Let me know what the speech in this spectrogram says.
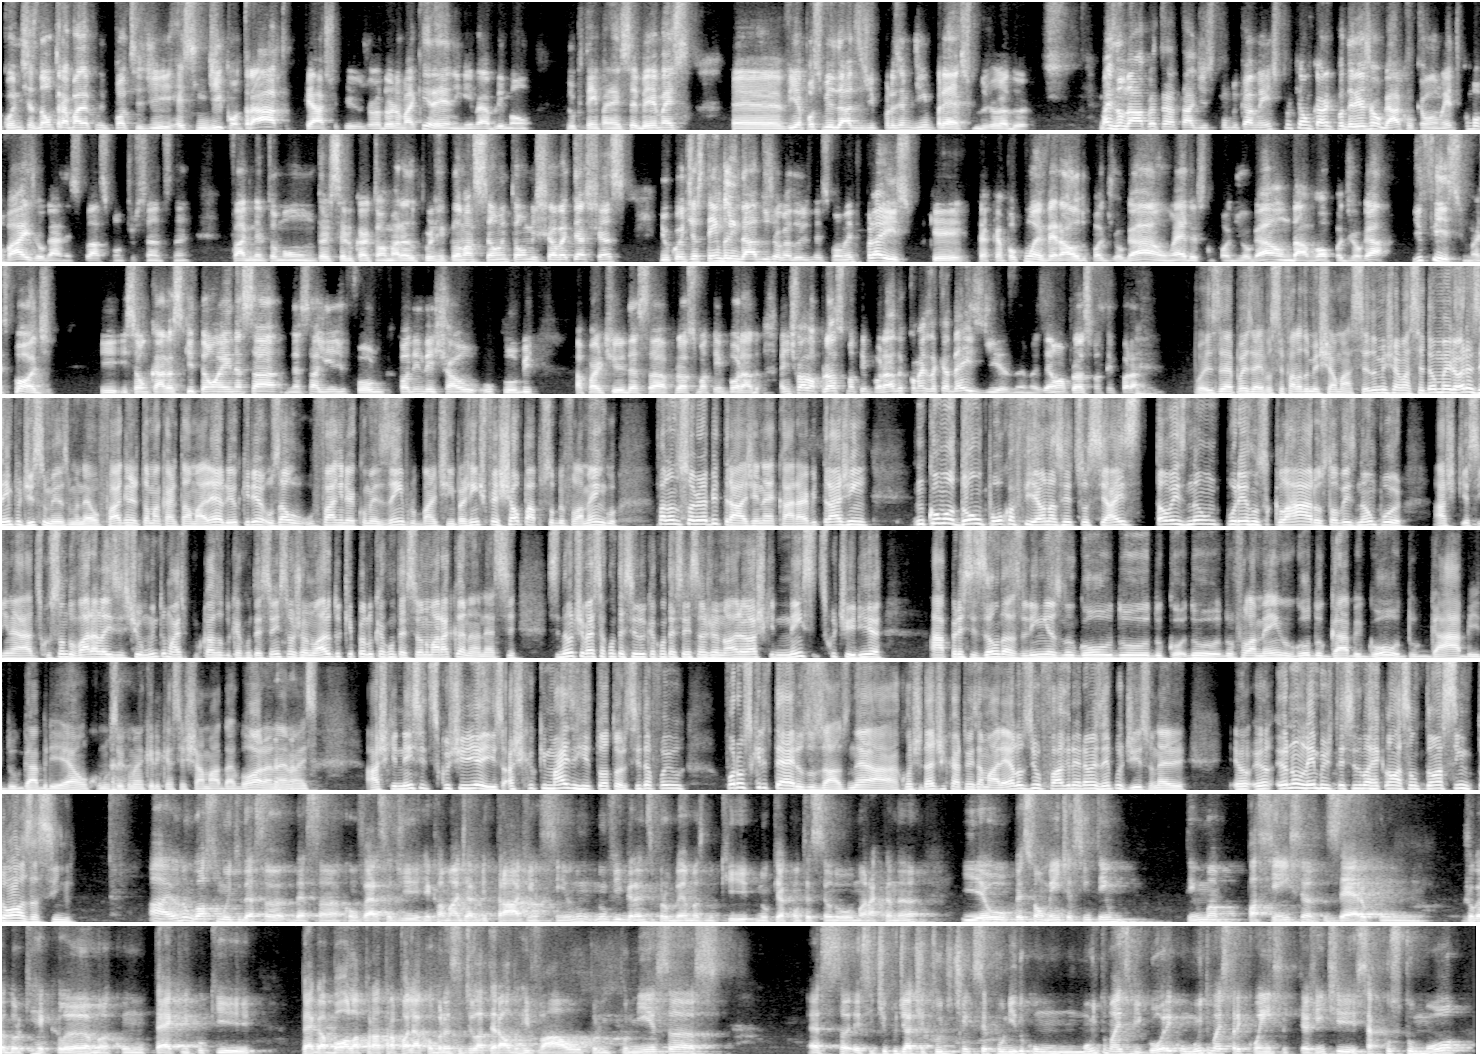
o Corinthians não trabalha com hipótese de rescindir contrato, porque acha que o jogador não vai querer, ninguém vai abrir mão do que tem para receber, mas é, via possibilidades de, por exemplo, de empréstimo do jogador. Mas não dava para tratar disso publicamente, porque é um cara que poderia jogar a qualquer momento, como vai jogar nesse clássico contra o Santos, né? Wagner tomou um terceiro cartão amarelo por reclamação, então o Michel vai ter a chance. E o Corinthians tem blindado os jogadores nesse momento para isso, porque daqui a pouco um Everaldo pode jogar, um Ederson pode jogar, um Davó pode jogar. Difícil, mas pode. E, e são caras que estão aí nessa, nessa linha de fogo que podem deixar o, o, clube a partir dessa próxima temporada. A gente fala próxima temporada, começa daqui a 10 dias, né? Mas é uma próxima temporada. Pois é, pois é. E você fala do Michel Macedo. O Michel Macedo é o melhor exemplo disso mesmo, né? O Fagner toma cartão amarelo e eu queria usar o Fagner como exemplo, Martim, para a gente fechar o papo sobre o Flamengo, falando sobre arbitragem, né, cara? A arbitragem incomodou um pouco a Fiel nas redes sociais, talvez não por erros claros, talvez não por acho que assim, né, a discussão do VAR ela existiu muito mais por causa do que aconteceu em São Januário do que pelo que aconteceu no Maracanã, né? Se, se não tivesse acontecido o que aconteceu em São Januário, eu acho que nem se discutiria a precisão das linhas no gol do, do, do, do Flamengo, gol do Gabi, gol do Gabi, do Gabriel, não sei como é que ele quer ser chamado agora, né? Mas acho que nem se discutiria isso. Acho que o que mais irritou a torcida foi o, foram os critérios usados, né? A quantidade de cartões amarelos e o Fagner é um exemplo disso, né? Ele, eu, eu, eu não lembro de ter sido uma reclamação tão assintosa assim. Ah, eu não gosto muito dessa, dessa conversa de reclamar de arbitragem, assim. Eu não, não vi grandes problemas no que, no que aconteceu no Maracanã. E eu, pessoalmente, assim, tenho, tenho uma paciência zero com jogador que reclama, com um técnico que pega a bola para atrapalhar a cobrança de lateral do rival. Por, por mim, essas, essa, esse tipo de atitude tinha que ser punido com muito mais vigor e com muito mais frequência, porque a gente se acostumou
